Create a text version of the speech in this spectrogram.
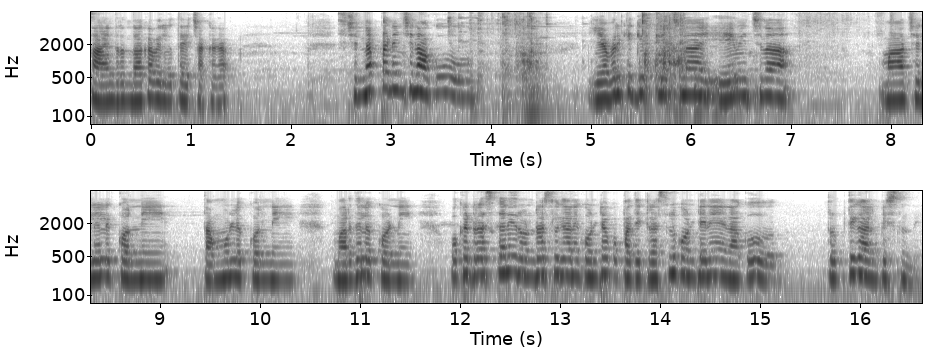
సాయంత్రం దాకా వెలుగుతాయి చక్కగా. చిన్నప్పటి నుంచి నాకు ఎవరికి గిఫ్ట్ ఇచ్చినా ఏమి ఇచ్చినా మా చెల్లెలకు కొన్ని తమ్ముళ్ళకు కొన్ని మరదలకు కొన్ని ఒక డ్రెస్ కానీ రెండు డ్రెస్సులు కానీ కొంటే ఒక పది డ్రెస్సులు కొంటేనే నాకు తృప్తిగా అనిపిస్తుంది.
